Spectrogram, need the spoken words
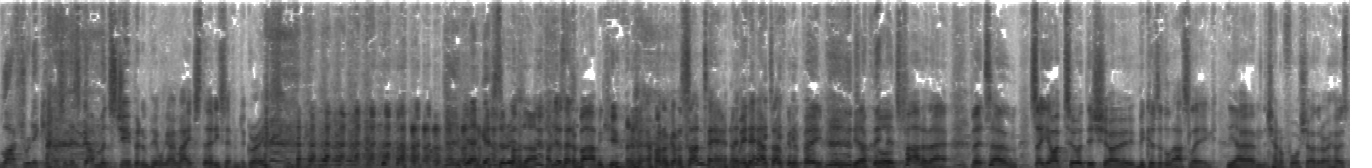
life's ridiculous and this government's stupid. And people go, mate, it's 37 degrees. yeah, I guess there is that. I've just had a barbecue and I've got a suntan. I mean, how tough can it be? Yeah, so I of think course. that's part of that. But um, so yeah, I've toured this show because of the Last Leg, Yeah. um, the Channel Four show that I host.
